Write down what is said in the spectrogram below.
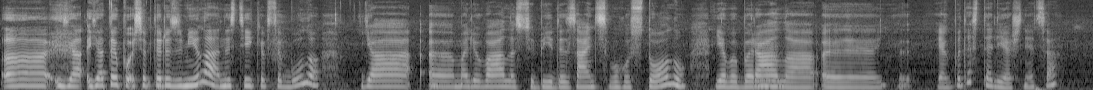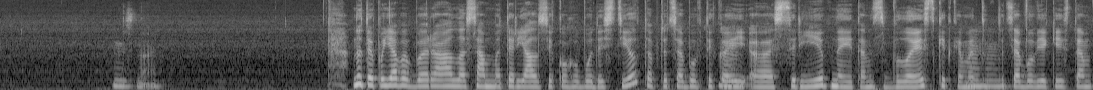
А, я, я, типу, щоб ти розуміла, настільки все було. Я е, малювала собі дизайн свого столу, я вибирала, mm. е, як буде столешниця? Не знаю. Ну, типу, я вибирала сам матеріал, з якого буде стіл. Тобто це був такий mm. е, срібний, там з блискітками. Mm-hmm. Тобто це був якийсь там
